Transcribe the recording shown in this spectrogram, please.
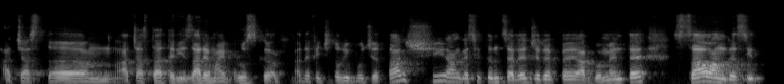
această, această aterizare mai bruscă a deficitului bugetar și am găsit înțelegere pe argumente sau am găsit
